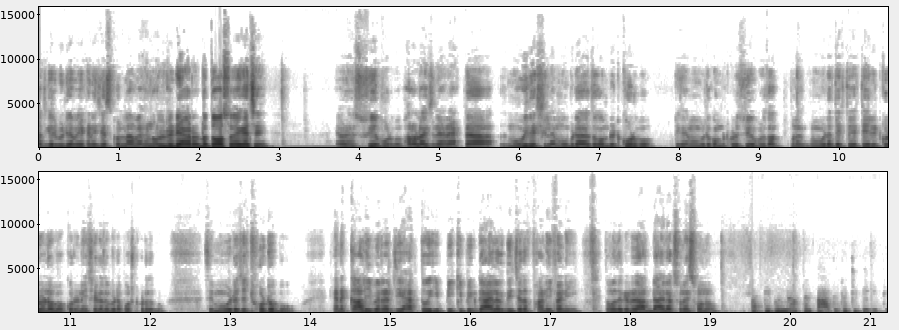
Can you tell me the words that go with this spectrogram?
আজকের ভিডিও আমি এখানেই শেষ করলাম। এখন অলরেডি এগারোটা দশ হয়ে গেছে। এবার আমি শুয়ে পড়ব। ভালো লাগছে না আর একটা মুভি দেখছিলাম। মুভিটা তো কমপ্লিট করব। ঠিক আছে মুভিটা কমপ্লিট করে শুয়ে পড়ব। মানে মুভিটা দেখতে দেখতে এডিট করে নেব করে নিয়ে সেটা দেবো এটা পোস্ট করে দেবো। সেই মুভিটা হচ্ছে ছোট বউ। এখানে কালী ব্যানার্জি এত ইপিক ইপিক ডায়লগ দিচ্ছে এত ফানি ফানি তোমাদের তোমাদেরকে ডায়লগ শুনে শোনো। আপনি আপনার পা দুটো টিপে দিতে।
